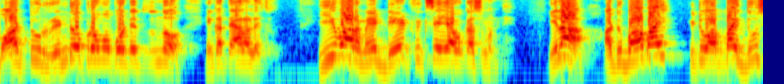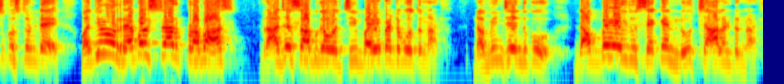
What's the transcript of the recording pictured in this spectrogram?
వార్ టూ రెండో ప్రోమో పోటెత్తుతుందో ఇంకా తేలలేదు ఈ వారమే డేట్ ఫిక్స్ అయ్యే అవకాశం ఉంది. ఇలా అటు బాబాయ్ ఇటు అబ్బాయి దూసుకొస్తుంటే మధ్యలో రెబల్ స్టార్ ప్రభాస్ రాజాసాబ్గా వచ్చి భయపెట్టబోతున్నాడు. నవ్వించేందుకు డెబ్బై ఐదు సెకండ్లు చాలంటున్నాడు.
